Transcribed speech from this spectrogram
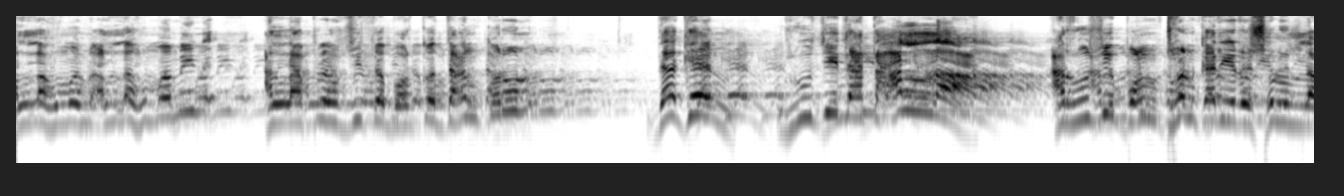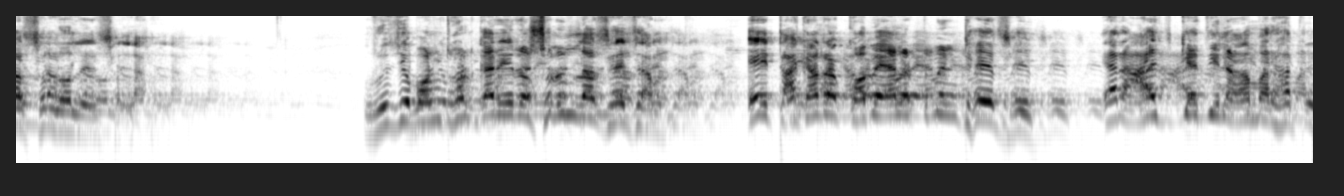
আল্লাহ আল্লাহ আল্লাহ আপনার রুজিতে দান করুন। দেখেন রুজি দাতা আল্লাহ আর রুজি বন্টনকারী রসুল্লাহ সাল্লাহ সাল্লাম রুজি বন্টনকারী রসুল্লাহ সাল্লাম এই টাকাটা কবে অ্যালটমেন্ট হয়েছে? এর আজকে দিন আমার হাতে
